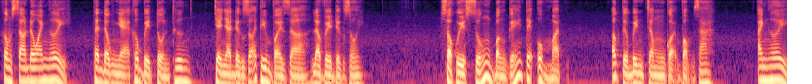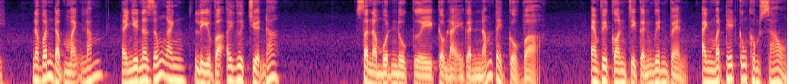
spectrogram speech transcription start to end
Không sao đâu anh ơi Thầy động nhẹ không bị tổn thương, Trẻ nhà được dõi thêm vài giờ là về được rồi. Sau khi xuống bằng ghế tay ôm mặt, Ốc từ bên trong gọi vọng ra. Anh ơi, Nó vẫn đập mạnh lắm, Hình như nó giống anh, Lì và ấy gửi chuyện đó sau nào một nụ cười, cậu lại gần nắm tay của vợ. Em với con chỉ cần nguyên vẹn, Anh mất hết cũng không sao.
